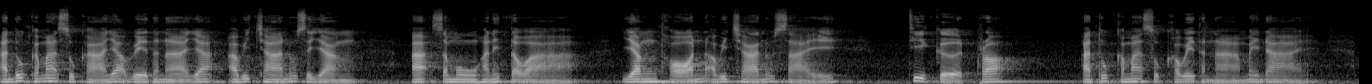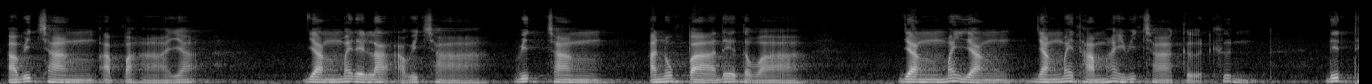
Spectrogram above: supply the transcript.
อันดุขมะสุขายะเวทนายะอวิชานุสยังอะสมูหนิตวา ยังถอนอวิชานุสัย ที่เกิดเพราะอทุกขมสุขเวทนาไม่ได้ อวิชังอัปปหายะ ยังไม่ได้ละอวิชชา วิชัง อนุปาเดตวา ยังไม่ยังยังไม่ทำให้วิชาเกิดขึ้น ดิเท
